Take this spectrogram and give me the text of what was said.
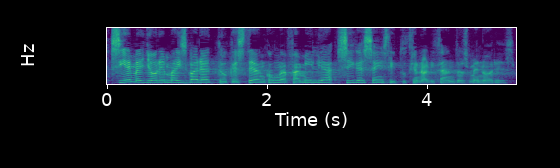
se é mellor e máis barato que estean con unha familia, síguese institucionalizando os menores.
